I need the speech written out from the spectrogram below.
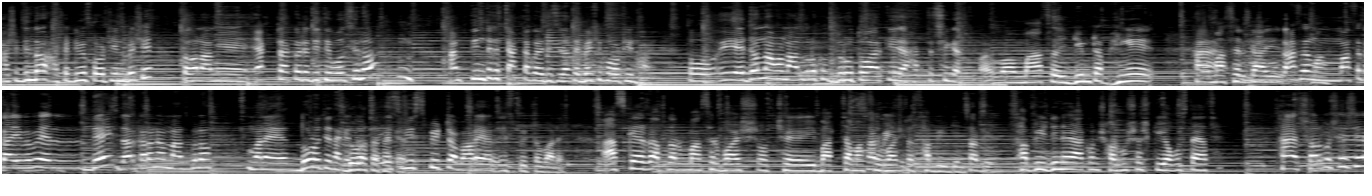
হাঁসের ডিম দাও হাঁসের ডিমে প্রোটিন বেশি। তখন আমি একটা করে দিতে বলছিল হুম, আমি তিন থেকে চারটা করে দিচ্ছি যাতে বেশি প্রোটিন হয় তো এর জন্য আমার মাছগুলো খুব দ্রুত আর কি হাঁটতে শিখে মাছ ওই ডিমটা ভেঙে হ্যাঁ। মাছের গায়ে গাছের মাছের গায়ে এভাবে দেয় যার কারণে মাছগুলো মানে দৌড়তে থাকে দৌড়াতে থাকে। স্পিডটা বাড়ে আর স্পিডটা বাড়ে আজকের আপনার মাছের বয়স হচ্ছে এই বাচ্চা মাছের ছাব্বিশ বয়সটা ছাব্বিশ দিন। ছাব্বিশ দিনে এখন সর্বশেষ কি অবস্থায় আছে হ্যাঁ সর্বশেষে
